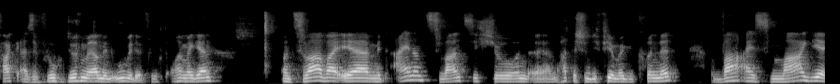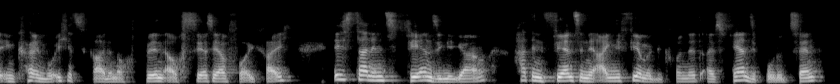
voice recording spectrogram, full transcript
fuck, also Fluch dürfen wir ja mit Uwe, der flucht auch immer gern. Und zwar war er mit 21 schon, ähm, hatte schon die Firma gegründet, war als Magier in Köln, wo ich jetzt gerade noch bin, auch sehr, sehr erfolgreich, ist dann ins Fernsehen gegangen, hat im Fernsehen eine eigene Firma gegründet als Fernsehproduzent,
